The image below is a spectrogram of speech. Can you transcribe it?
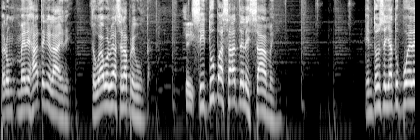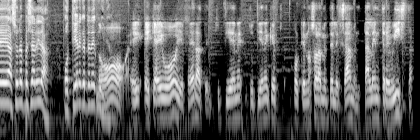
Pero me dejaste en el aire te voy a volver a hacer la pregunta. Si tú pasaste el examen, entonces ya tú puedes hacer una especialidad. ¿O tiene que tener cuña? No, es, es, que ahí voy, espérate. Tú tienes, tú tienes que, porque no solamente el examen, está la entrevista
